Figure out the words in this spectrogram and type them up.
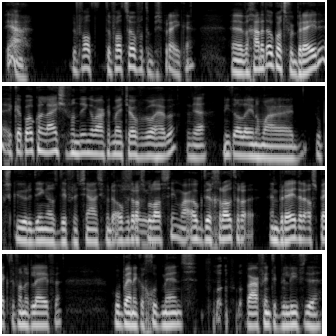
ja, er valt, er valt zoveel te bespreken. Eh, we gaan het ook wat verbreden. Ik heb ook een lijstje van dingen waar ik het met je over wil hebben. Ja. Niet alleen nog maar eh, obscure dingen als differentiatie van de overdrachtsbelasting, maar ook de grotere en bredere aspecten van het leven. Hoe ben ik een goed mens? Waar vind ik de liefde?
